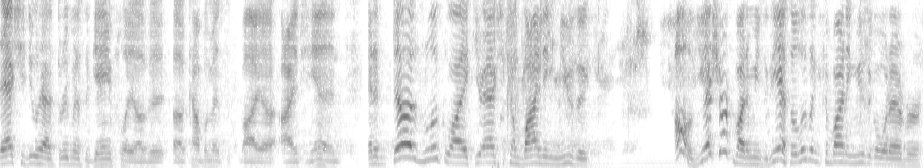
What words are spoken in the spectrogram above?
they actually do have three minutes of gameplay of it, uh, compliments by uh, IGN, and it does look like you're actually combining music. Oh, you actually are combining music, yeah. So it looks like you're combining music or whatever,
